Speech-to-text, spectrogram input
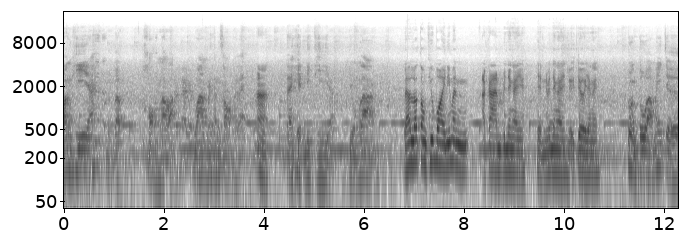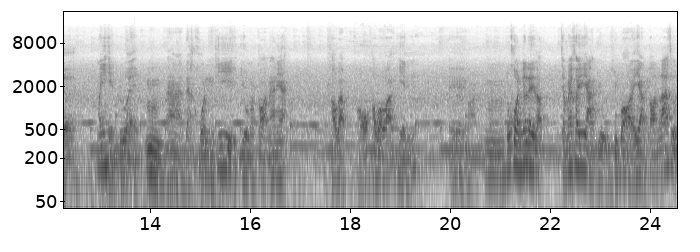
บางทีนะเหมือนแบบของเราอะวางไว้ชั้นสองนั่นแหละ อ่า แต่เห็นอีกทีอะอยู่ข้างล่าง แล้วแล้วตรงคิวบอยนี่มันอาการเป็นยังไง เห็นเป็นยังไง หรือเจอยังไง ส่วนตัวไม่เจอไม่เห็นด้วย อืม อ่าแต่คนที่อยู่มาก่อนหน้าเนี้ยเขาแบบเขาเขาบอกว่าเห็นเอออืม ทุกคนก็เลยแบบจะไม่ค่อยอยากอยู่คิวบอยอย่างตอนล่าสุด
